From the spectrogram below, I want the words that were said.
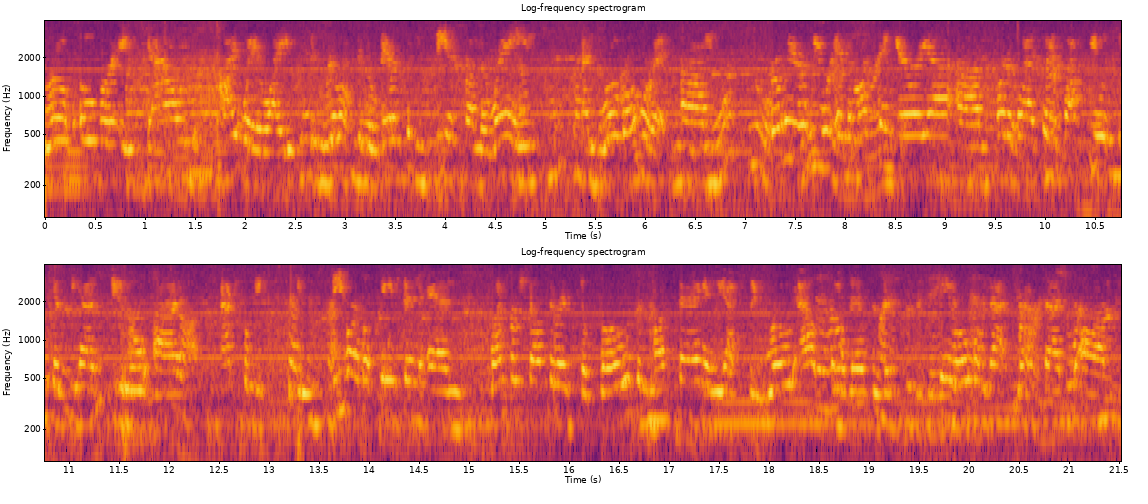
drove over a downed highway light. Didn't realize it was there, couldn't see it from the rain, and drove over it. Um, earlier we were in the Mustang area. Um, part of why I couldn't talk to you is because we had to uh, actually leave our location and run for shelter at the and Mustang, and we actually rode out some of this and came over that that um,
